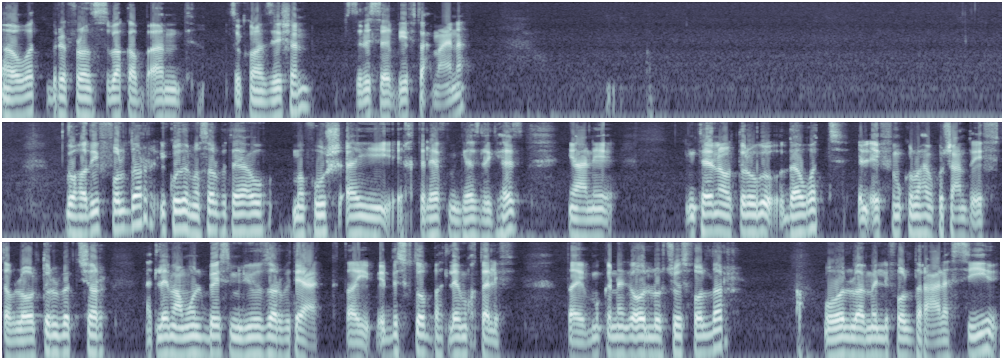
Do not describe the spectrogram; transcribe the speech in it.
اهوت preference backup and synchronization بس لسه بيفتح معانا. وهضيف folder يكون المسار بتاعه مفهوش أي اختلاف من جهاز لجهاز. يعني انت هنا قلت له دوت ال F ممكن واحد ما يكونش عنده F طب لو قلت له ال picture هتلاقيه معمول باسم ال user بتاعك. طيب ال desktop هتلاقيه مختلف. طيب ممكن أجي أقول له choose folder واقول له اعمل لي folder على ال C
